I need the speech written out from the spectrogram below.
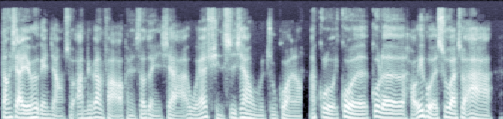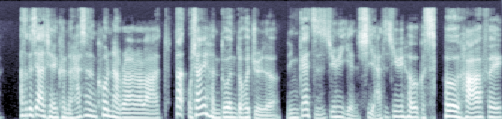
当下也会跟你讲说啊，没办法哦，可能稍等一下，我要巡视一下我们主管哦。啊，过了过了过了好一会儿出来说啊。啊，这个价钱可能还是很困难，巴拉巴拉。但我相信很多人都会觉得，你应该只是进去演戏，还是进去喝个喝个咖啡，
